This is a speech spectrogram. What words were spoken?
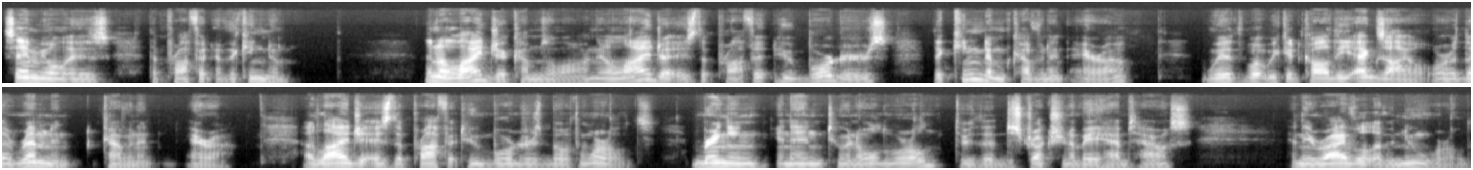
Samuel is the prophet of the kingdom. Then Elijah comes along, and Elijah is the prophet who borders the kingdom covenant era with what we could call the exile or the remnant covenant era. Elijah is the prophet who borders both worlds, bringing an end to an old world through the destruction of Ahab's house and the arrival of a new world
